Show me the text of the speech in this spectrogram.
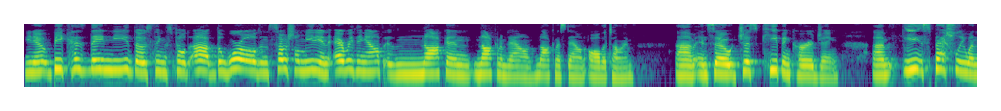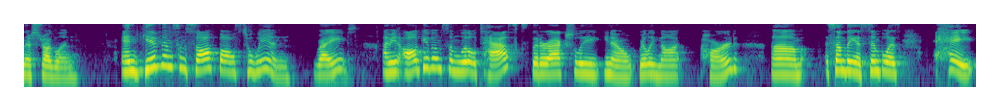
You know, because they need those things filled up. The world and social media and everything else is knocking, knocking them down, knocking us down all the time. Um, and so just keep encouraging, um, especially when they're struggling. And give them some softballs to win, right? I mean, I'll give them some little tasks that are actually, you know, really not hard. Um, something as simple as, hey,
